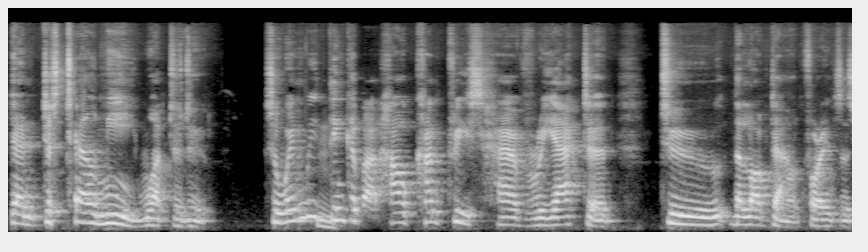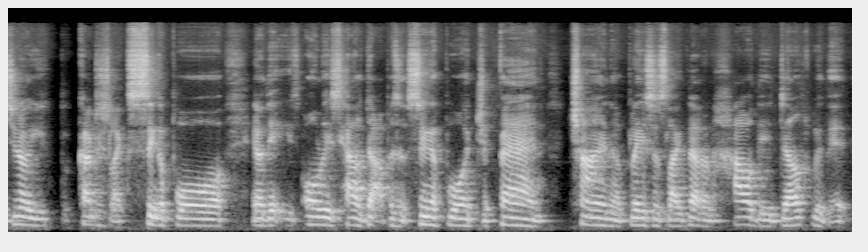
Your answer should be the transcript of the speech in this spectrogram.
then just tell me what to do. So when we mm. think about how countries have reacted to the lockdown, for instance, you know, countries like Singapore, you know, they, it's always held up. Is it Singapore, Japan, China, places like that, and how they dealt with it?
